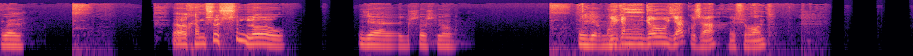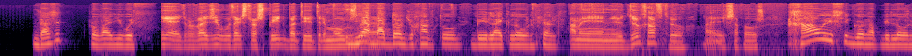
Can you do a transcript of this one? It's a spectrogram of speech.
Well, Oh, I'm so slow. yeah, you're so slow. In your mind. You can go Yakuza if you want. Does it provide you with? Yeah, it provides you with extra speed, but it removes Yeah, the... but don't you have to be like low in health? I mean, you do have to, I suppose. How is he gonna be low in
